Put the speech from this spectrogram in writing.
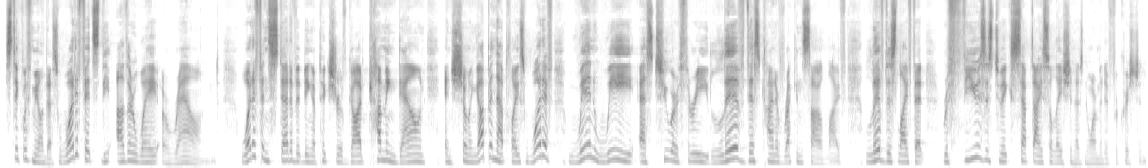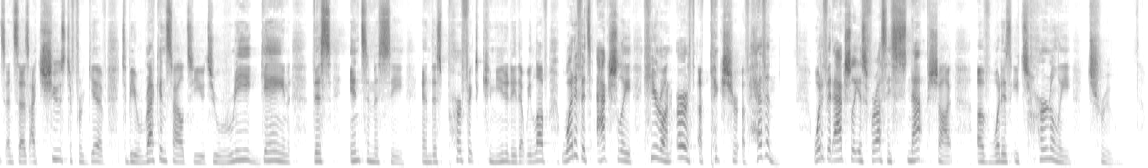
stick with me on this. What if it's the other way around? What if instead of it being a picture of God coming down and showing up in that place, what if when we, as two or three, live this kind of reconciled life, live this life that refuses to accept isolation as normative for Christians and says, I choose to forgive, to be reconciled to you, to regain this intimacy and this perfect community that we love? What if it's actually here on earth a picture of heaven? What if it actually is for us a snapshot of what is eternally true?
